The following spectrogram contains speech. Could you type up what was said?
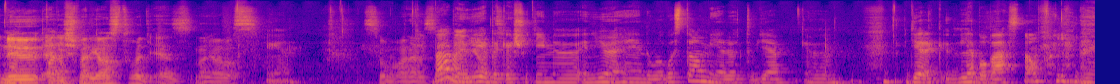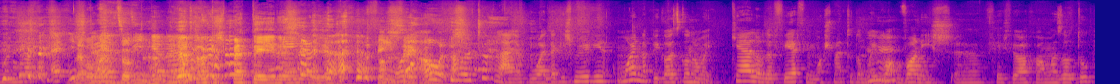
nő nem elismeri azt, hogy ez nagyon rossz. Igen. Szóval ez Bár mondjuk érdekes, hogy én, én egy olyan helyen dolgoztam, mielőtt ugye gyerek lebabáztam, hogy mondjam, Gyertek a kis petére, ahol, ahol, ahol, csak lányok voltak, és még én majd napig azt gondolom, hogy kell oda férfi, most már tudom, hogy Mhm. van, van is férfi alkalmazottuk,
